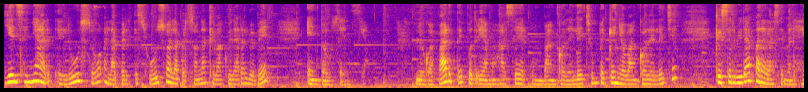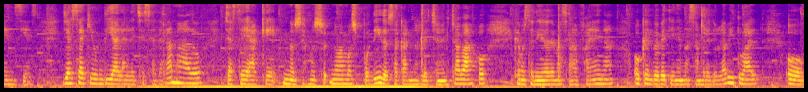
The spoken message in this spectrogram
Y enseñar el uso, a su uso a la persona que va a cuidar al bebé en tu ausencia. Luego aparte podríamos hacer un banco de leche, un pequeño banco de leche que servirá para las emergencias, ya sea que un día la leche se ha derramado, ya sea que no hemos podido sacarnos leche en el trabajo, que hemos tenido demasiada faena o que el bebé tiene más hambre de lo habitual o,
